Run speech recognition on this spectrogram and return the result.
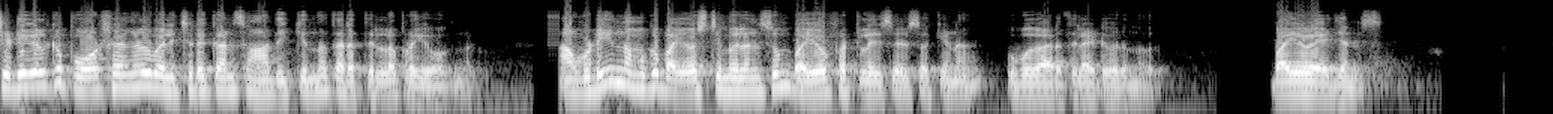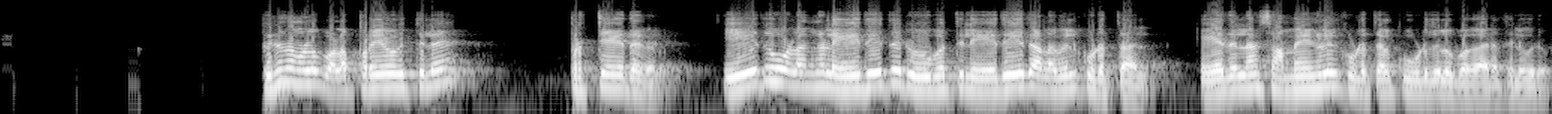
ചെടികൾക്ക് പോഷകങ്ങൾ വലിച്ചെടുക്കാൻ സാധിക്കുന്ന തരത്തിലുള്ള പ്രയോഗങ്ങൾ. അവിടെയും നമുക്ക് ബയോസ്റ്റിമുലൻസും ബയോ ഫെർട്ടിലൈസേഴ്സും ഒക്കെയാണ് ഉപകാരത്തിലായിട്ട് വരുന്നത്. ബയോ ഏജൻസ് പിന്നെ നമ്മൾ വളപ്രയോഗത്തിലെ പ്രത്യേകതകൾ. ഏത് വളങ്ങൾ ഏതേത് രൂപത്തിൽ ഏതേത് അളവിൽ കൊടുത്താൽ ഏതെല്ലാം സമയങ്ങളിൽ കൊടുത്താൽ കൂടുതൽ ഉപകാരത്തിൽ വരും.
